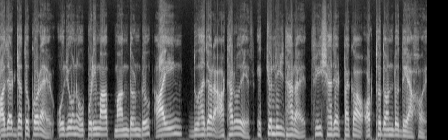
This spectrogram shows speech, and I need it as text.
বাজারজাত করায় ওজন ও পরিমাপ মানদণ্ড আইন দু হাজার আঠারো এর একচল্লিশ ধারায় ত্রিশ হাজার টাকা অর্থদণ্ড দেয়া হয়।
